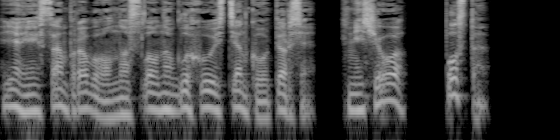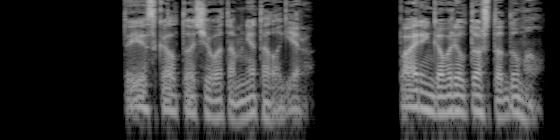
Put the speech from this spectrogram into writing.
«Я и сам пробовал, но словно в глухую стенку уперся. Ничего, пусто». «Ты искал то, чего там нет, Алагир». Парень говорил то, что думал.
